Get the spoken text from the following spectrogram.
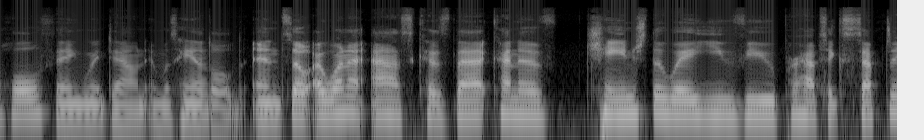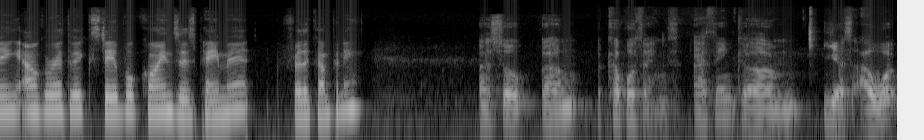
whole thing went down and was handled. And so I want to ask, has that kind of changed the way you view perhaps accepting algorithmic stablecoins as payment for the company? Uh, so um, a couple of things. I think um, yes, I, w-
